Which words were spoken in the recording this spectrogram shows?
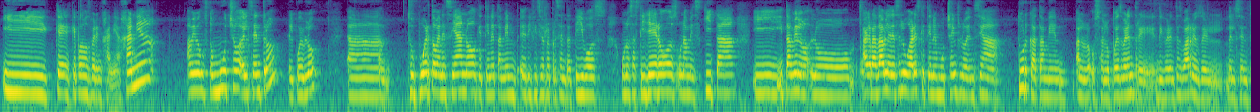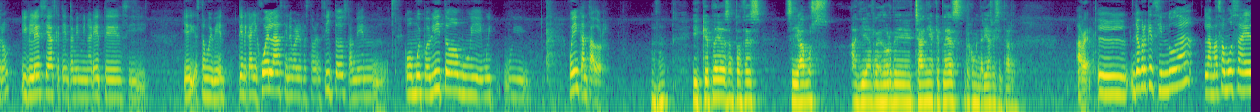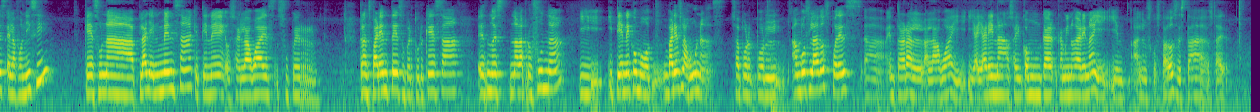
¿Y qué, qué podemos ver en Jania? Jania, a mí me gustó mucho el centro, el pueblo, ah, su puerto veneciano que tiene también edificios representativos, unos astilleros, una mezquita y, también lo, agradable de ese lugar es que tiene mucha influencia turca también, o sea, lo puedes ver entre diferentes barrios del, del centro, iglesias que tienen también minaretes y, y está muy bien. Tiene callejuelas, tiene varios restaurancitos, también como muy pueblito, muy, muy, muy, muy encantador. ¿Y qué playas entonces, si llegamos allí alrededor de Chania, qué playas recomendarías visitar? A ver, yo creo que sin duda la más famosa es el Afonisi, que es una playa inmensa que tiene, o sea, el agua es súper transparente, súper turquesa, es- no es nada profunda y tiene como varias lagunas. O sea, por, por ambos lados puedes ah, entrar al, al agua y, y hay arena, o sea, hay como un ca- camino de arena y, y en- a los costados está, está-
